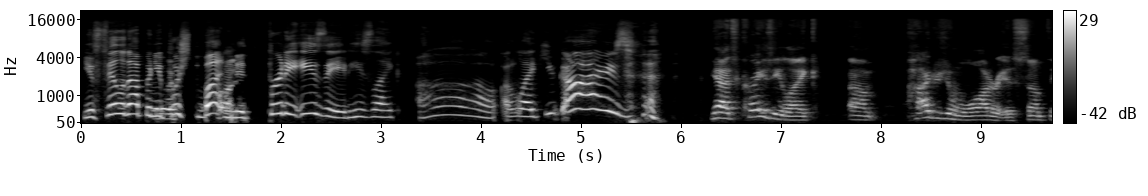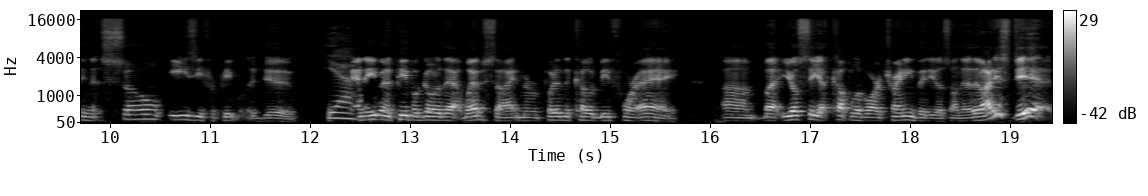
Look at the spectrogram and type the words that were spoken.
You fill it up and you push the button. fun. It's pretty easy. And he's like, Oh, I'm like, you guys. Yeah, it's crazy. Like um, hydrogen water is something that's so easy for people to do. yeah. And even if people go to that website, remember, put in the code B4A. Um, but you'll see a couple of our training videos on there that I just did.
